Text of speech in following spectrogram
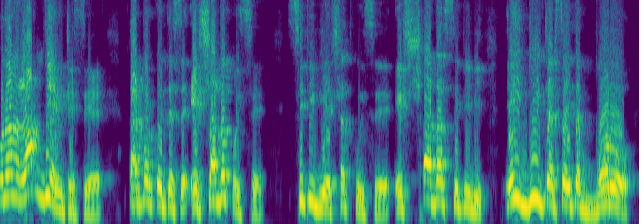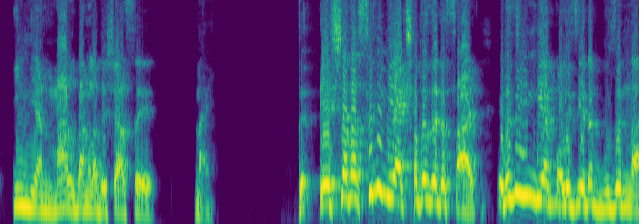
ওনারা লাভ দিয়ে উঠেছে। তারপর কইতেছে, এরশাদও কইছে সিপিবি এরশাদ কইছে, এরশাদ আর সিপিবি এই দুইটার চাইতে বড় ইন্ডিয়ান মাল বাংলাদেশে আছে, নাই। তো এরশাদ আর সিপিবি একসাথে যেটা চায়, এটা যে ইন্ডিয়ার পলিসি এটা বুঝেন না।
